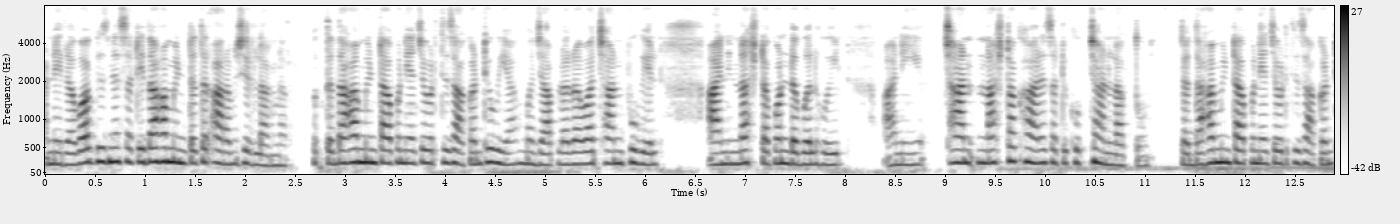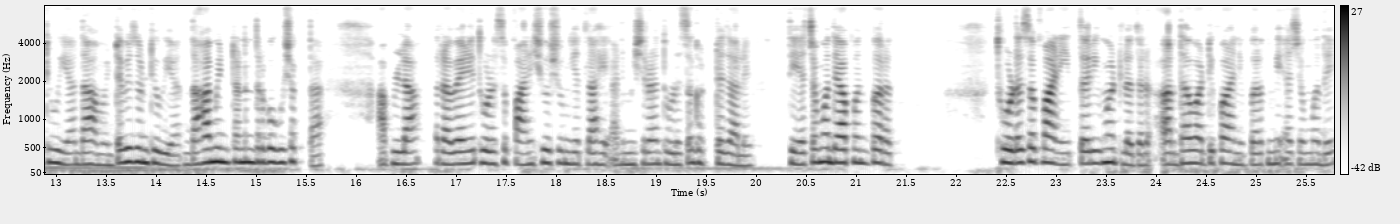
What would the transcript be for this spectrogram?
आणि रवा भिजण्यासाठी दहा मिनटं तर आरामशीर लागणार. फक्त दहा मिनटं आपण याच्यावरती झाकण ठेवूया. म्हणजे आपला रवा छान फुगेल आणि नाश्ता पण डबल होईल. आणि छान नाश्ता खाण्यासाठी खूप छान लागतो. तर दहा मिनटं आपण याच्यावरती झाकण ठेवूया. दहा मिनटं भिजून ठेवूया. दहा मिनटानंतर बघू शकता आपला रव्याने थोडंसं पाणी शोषून घेतलं आहे आणि मिश्रण थोडंसं घट्ट झालं आहे ते याच्यामध्ये आपण परत थोडंसं पाणी तरी म्हटलं तर अर्धा वाटी पाणी परत मी याच्यामध्ये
